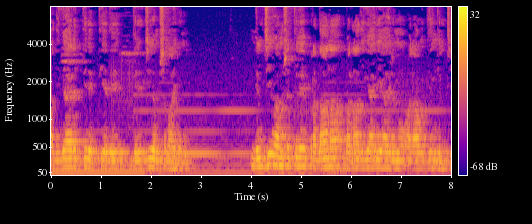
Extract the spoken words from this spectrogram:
അധികാരത്തിലെത്തിയത് ഗിൽജി വംശമായിരുന്നു. ഗിൽജി വംശത്തിലെ പ്രധാന ഭരണാധികാരിയായിരുന്നു അലാവുദ്ദീൻ ഗിൽജി.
